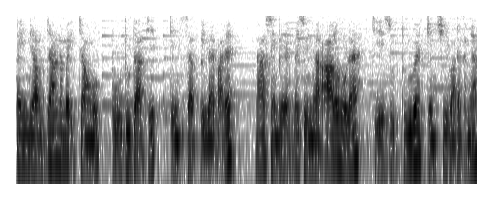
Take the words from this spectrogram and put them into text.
အိမ်ပြောင်ကြားနမိတ်အကြောင်းကိုဘူတုဒဖြစ်တင်ဆက်ပေးလိုက်ပါတယ်နားဆင်ပေးမိတ်ဆွေများအားလုံးကိုလည်းကျေးဇူးတူပဲတင်ရှိပါတယ်ခင်ဗျာ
